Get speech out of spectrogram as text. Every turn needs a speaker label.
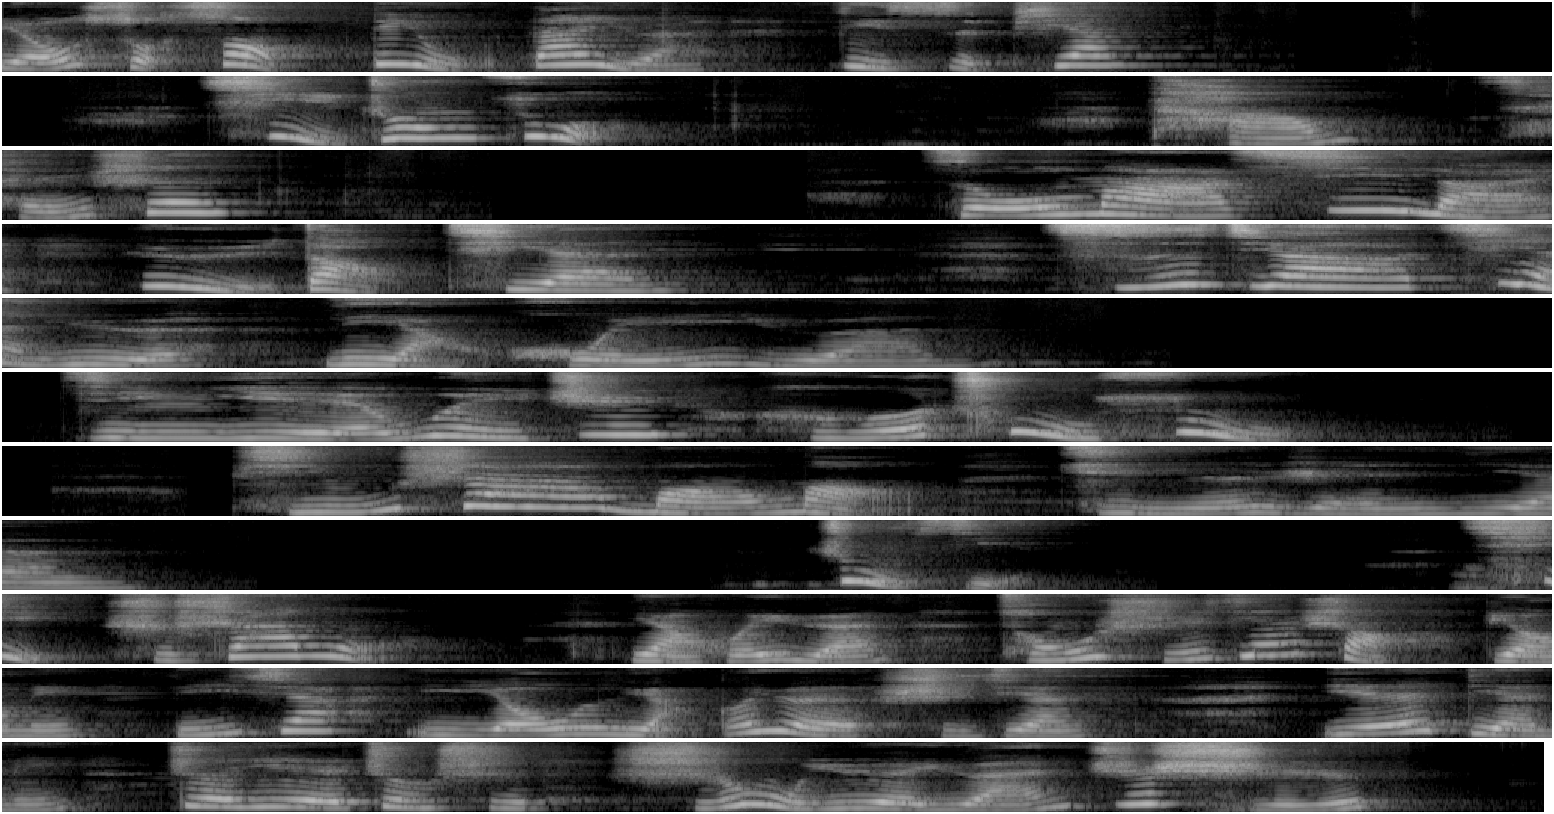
Speaker 1: 有所诵》第五单元第四篇《气中作》，唐·岑参。走马西来欲到天，辞家见月两回圆。今夜未知何处宿，平沙莽莽绝人烟。注解：气是沙漠。两回圆，从时间上表明离家已有两个月时间，也点明这夜正是十五月圆之时。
